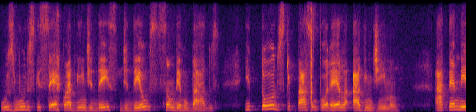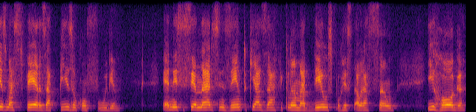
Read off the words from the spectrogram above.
Os muros que cercam a vinha de Deus são derrubados e todos que passam por ela a vindimam. Até mesmo as feras a pisam com fúria. É nesse cenário cinzento que Azaf clama a Deus por restauração e roga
